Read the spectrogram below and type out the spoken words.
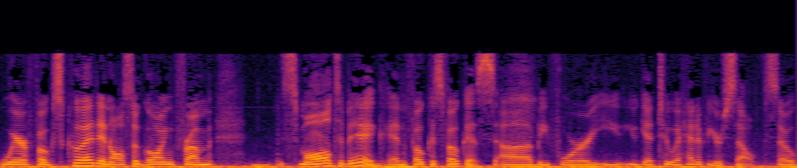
where folks could and also going from small to big and focus focus uh, before you, you, get too ahead of yourself. So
